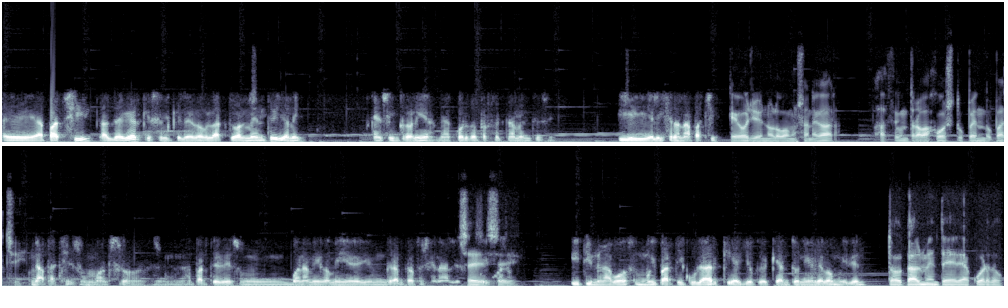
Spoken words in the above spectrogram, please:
eh, Apache Aldeguer, que es el que le dobla actualmente, y a mí, en sincronía, me acuerdo perfectamente, sí. Y eligieron a Apache. Que oye, no lo vamos a negar. Hace un trabajo estupendo, Pachi. No, Pachi es un monstruo. aparte de es un buen amigo mío y un gran profesional. Sí, sí. Y tiene una voz muy particular que yo creo que a Antonio le va muy bien. Totalmente de acuerdo.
